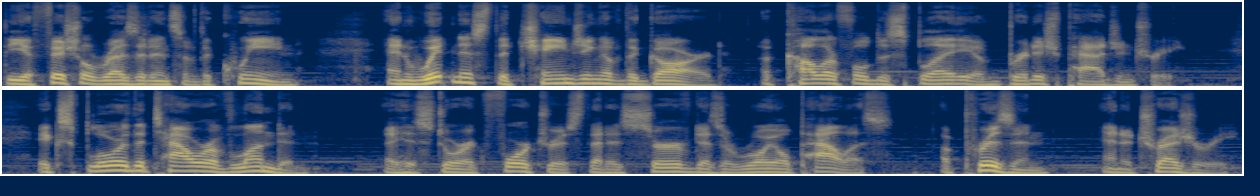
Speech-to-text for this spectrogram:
the official residence of the Queen, and witness the changing of the guard, a colorful display of British pageantry. Explore the Tower of London, a historic fortress that has served as a royal palace, a prison, and a treasury.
